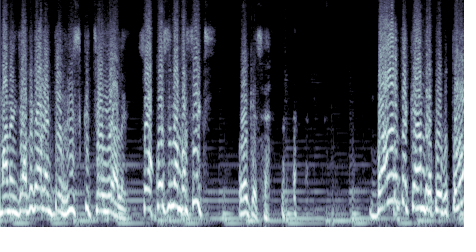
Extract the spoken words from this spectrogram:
మనం ఎదగాలంటే రిస్క్ చేయాలి. So question number six. Okay sir. భారత కేంద్ర ప్రభుత్వం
